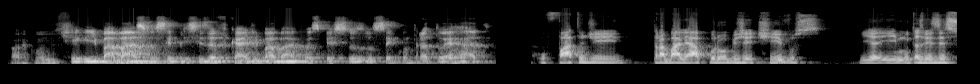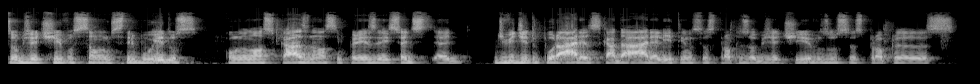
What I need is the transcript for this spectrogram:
Para com isso. Chega de babá. Se você precisa ficar de babá com as pessoas, você contratou errado. O fato de trabalhar por objetivos, e, e muitas vezes esses objetivos são distribuídos, como no nosso caso, na nossa empresa, isso é, é dividido por áreas, cada área ali tem os seus próprios objetivos, os seus próprios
